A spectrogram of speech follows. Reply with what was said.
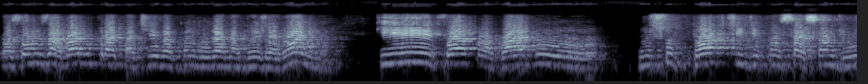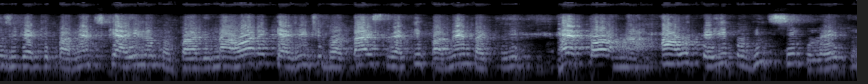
nós estamos agora em tratativa com o governador Jerônimo, que foi aprovado um suporte de concessão de uso de equipamentos, que aí, meu compadre, na hora que a gente botar esses equipamentos aqui, retorna a UTI com 25 leitos.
